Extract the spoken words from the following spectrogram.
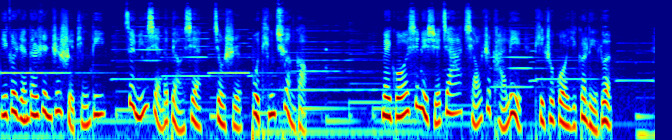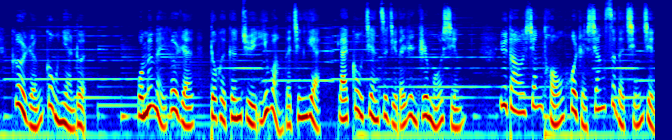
一个人的认知水平低，最明显的表现就是不听劝告。美国心理学家乔治·凯利提出过一个理论——个人构念论。我们每个人都会根据以往的经验来构建自己的认知模型，遇到相同或者相似的情景，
